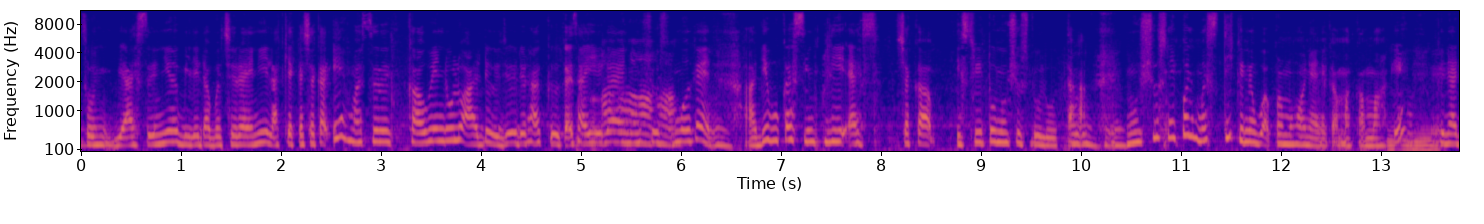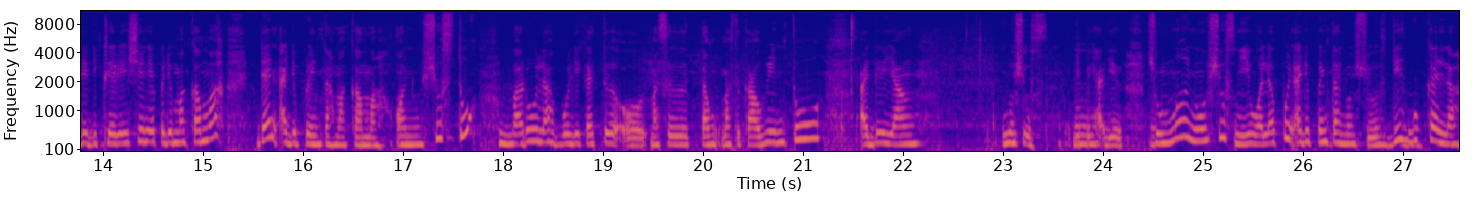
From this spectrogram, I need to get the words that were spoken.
So biasanya bila dah bercerai ni laki akan cakap, "Eh, masa kahwin dulu ada je derhaka kat saya kan, nusyus semua kan." Uh, dia bukan simply as cakap isteri tu nusyus dulu. Tak. Mm-hmm. Nusyus ni pun mesti kena buat permohonan dekat mahkamah, okey. Mm-hmm. Kena ada declaration daripada mahkamah dan ada perintah mahkamah on nusyus tu mm-hmm. barulah boleh kata oh masa masa kahwin tu ada yang nusyus di hmm. pihak dia. Cuma nusyus ni walaupun ada perintah nusyus, dia hmm. bukanlah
